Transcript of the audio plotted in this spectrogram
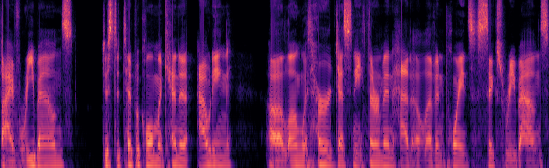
five rebounds. Just a typical McKenna outing. Uh, along with her, Destiny Thurman had 11 points, six rebounds.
